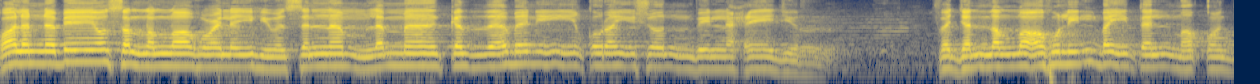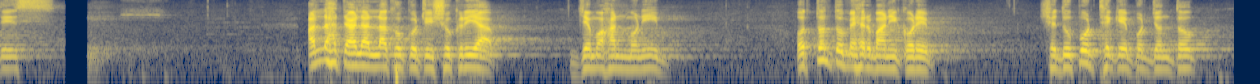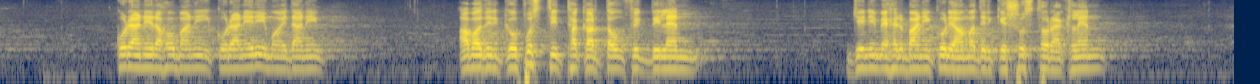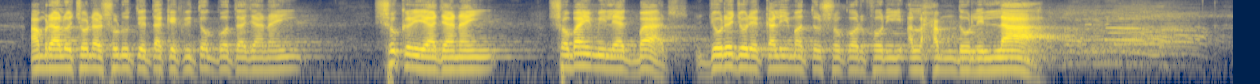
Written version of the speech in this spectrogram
قال النبي صلى الله عليه وسلم لما كذبني قريش بالحجر فجل الله للبيت المقدس আল্লাহ তাআলার লাখো কোটি শুক্রিয়া যে মহান মনিব অত্যন্ত মেহরবানি করে সে দুপুর থেকে পর্যন্ত কোরআনের আহ্বানী কোরআনেরই ময়দানে আমাদেরকে উপস্থিত থাকার তৌফিক দিলেন। যিনি মেহরবানি করে আমাদেরকে সুস্থ রাখলেন। আমরা আলোচনার শুরুতে তাকে কৃতজ্ঞতা জানাই, শুক্রিয়া জানাই। সবাই মিলে একবার জোরে জোরে কালিমাত শকর ফরি, আলহামদুলিল্লাহ।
